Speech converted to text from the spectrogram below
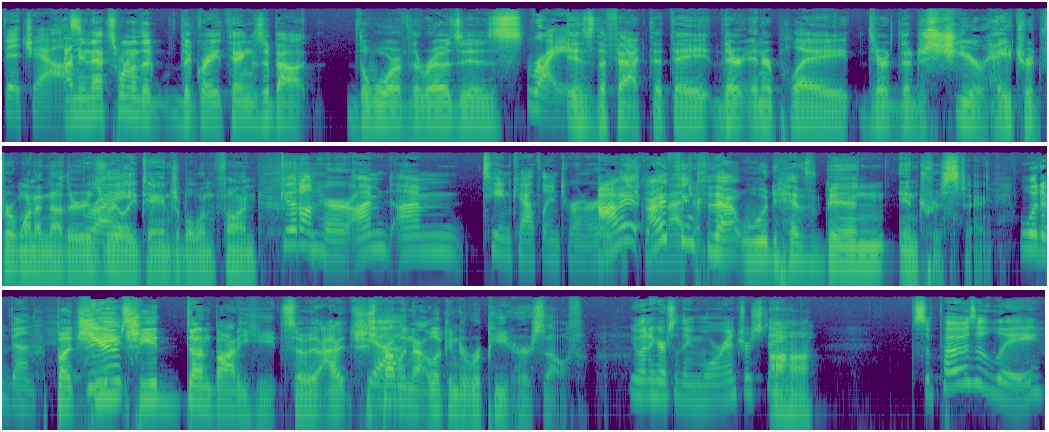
bitch ass. I mean, that's one of the, the great things about the War of the Roses, Right. Is the fact that they their interplay, their their just sheer hatred for one another is Right. really tangible and fun. good on her. I'm I'm Team Kathleen Turner. I I think that would have been interesting, would have been. but she she had done body heat, so I, she's Yeah. probably not looking to repeat herself. You want to hear something more interesting? Uh huh. Supposedly,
